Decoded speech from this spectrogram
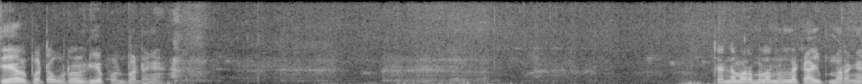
தேவைப்பட்டால் உடனடியாக ஃபோன் பண்ணுங்கள் தென்னை மரமெல்லாம் நல்ல காய்ப்பு மரங்க.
